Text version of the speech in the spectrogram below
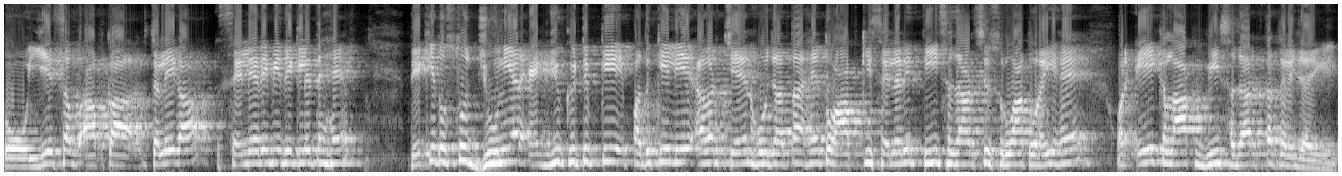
तो ये सब आपका चलेगा। सैलरी भी देख लेते हैं। देखिए दोस्तों, जूनियर एग्जीक्यूटिव के पद के लिए अगर चयन हो जाता है तो आपकी सैलरी तीस हज़ार से शुरुआत हो रही है और एक लाख बीस हज़ार तक चली जाएगी।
